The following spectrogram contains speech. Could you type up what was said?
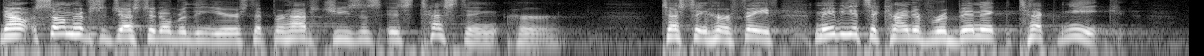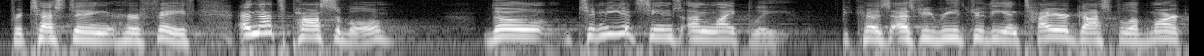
Now, some have suggested over the years that perhaps Jesus is testing her, testing her faith. Maybe it's a kind of rabbinic technique for testing her faith. And that's possible, though to me it seems unlikely, because as we read through the entire Gospel of Mark,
